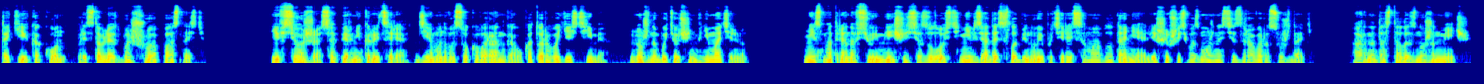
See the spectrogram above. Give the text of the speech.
Такие, как он, представляют большую опасность, и все же, соперник рыцаря – демон высокого ранга, у которого есть имя. Нужно быть очень внимательным. Несмотря на всю имеющуюся злость, нельзя дать слабину и потерять самообладание, лишившись возможности здраво рассуждать. Арна достал из ножен меч.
